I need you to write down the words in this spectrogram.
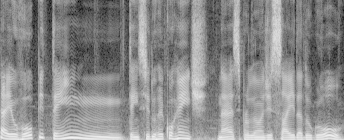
É, e o Volpe tem, tem sido recorrente, né? Esse problema de saída do gol,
